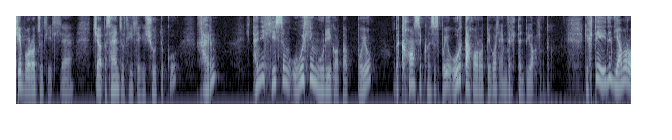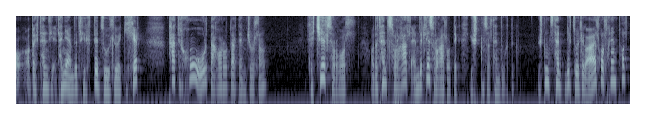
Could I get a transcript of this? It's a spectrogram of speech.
Чи буруу зүйл хийлээ. Чи одоо сайн зүйл хийлээ гэж шүүдэггүй. Харин таны хийсэн үеийн үрийг одоо буюу одоо consequences буюу үр дагавруудыг бол амьдралтанд бий болгодог. Гэхдээ энэ нь ямар одоо таны таны амьдрал хэрэгтэй зүйл вэ гэхээр та тэр хүн үр дагавруудаар дамжуулан хичээл сургуул одоо танд сургаал амьдралын сургаалуудыг ертөнц бол танд өгдөг. ертөнц танд нэг зүйлийг ойлгуулахын тулд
